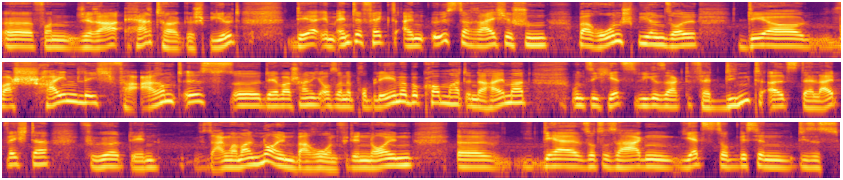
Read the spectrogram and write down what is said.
äh, von Gerard Hertha gespielt, der im Endeffekt einen österreichischen Baron spielen soll, der wahrscheinlich verarmt ist, äh, der wahrscheinlich auch seine Probleme bekommen hat in der Heimat und sich jetzt, wie gesagt, verdingt als der Leibwächter für den sagen wir mal, neuen Baron, für den neuen, äh, der sozusagen jetzt so ein bisschen dieses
